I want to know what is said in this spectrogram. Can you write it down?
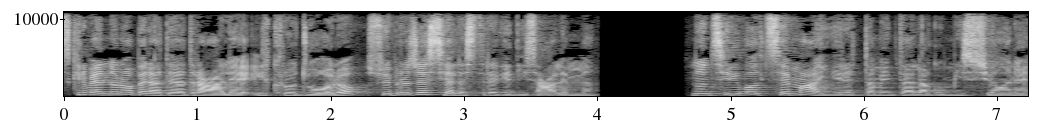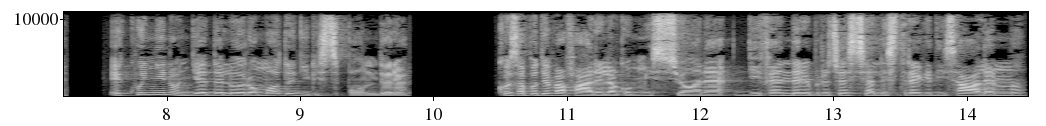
scrivendo un'opera teatrale, Il Crogiuolo, sui processi alle streghe di Salem. Non si rivolse mai direttamente alla commissione e quindi non diede loro modo di rispondere. Cosa poteva fare la commissione? Difendere i processi alle streghe di Salem?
